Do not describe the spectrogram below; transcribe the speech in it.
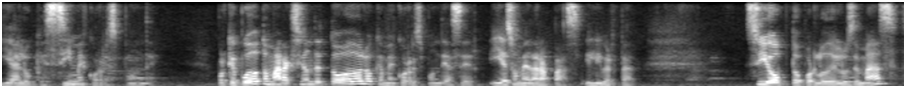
y a lo que sí me corresponde. Porque puedo tomar acción de todo lo que me corresponde hacer y eso me dará paz y libertad. Si opto por lo de los demás,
